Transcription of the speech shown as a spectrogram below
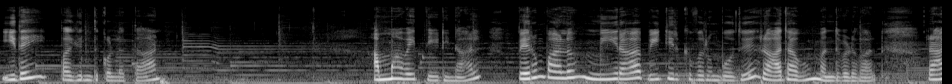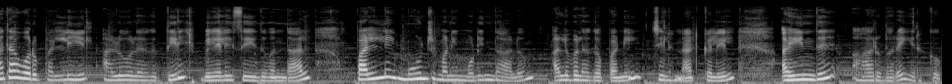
இதை பகிர்ந்து கொள்ளத்தான் அம்மாவை தேடினாள். பெரும்பாலும் மீரா வீட்டிற்கு வரும்போது ராதாவும் வந்துவிடுவாள் ராதா ஒரு பள்ளியில் அலுவலகத்தில் வேலை செய்து வந்தால் பள்ளி மூன்று மணி முடிந்தாலும் அலுவலக பணி சில நாட்களில் ஐந்து ஆறு வரை இருக்கும்.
